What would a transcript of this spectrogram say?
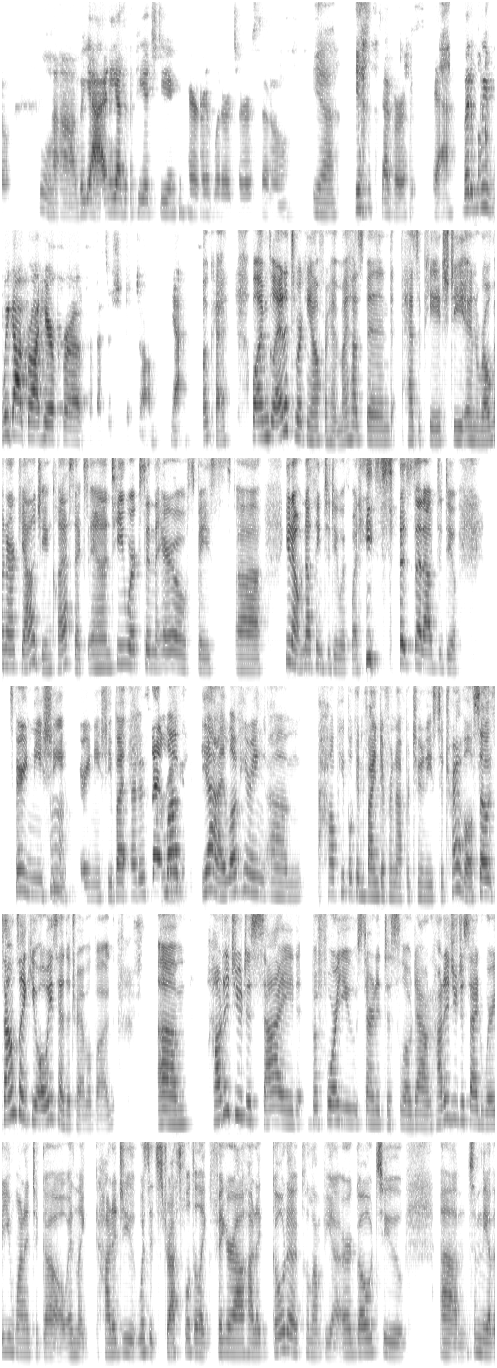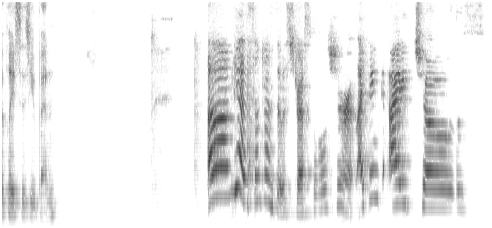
cool. uh, but yeah, and he has a PhD in comparative literature. So yeah, yeah, diverse yeah but we we got brought here for a professorship job. Yeah. Okay. Well i'm glad it's working out for him. My husband has a phd in roman archaeology and classics and he works in the aerospace uh you know nothing to do with what he set out to do. It's very nichey huh. very nichey but that is i love yeah i love hearing um how people can find different opportunities to travel. So it sounds like you always had the travel bug. Um how did you decide before you started to slow down how did you decide where you wanted to go? And like how did you was it stressful to like figure out how to go to colombia or go to um, some of the other places you've been? Um yeah sometimes it was stressful sure. I think i chose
